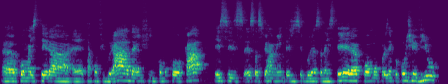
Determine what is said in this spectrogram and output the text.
uh, como a esteira está uh, configurada, enfim, como colocar esses, essas ferramentas de segurança na esteira, como, por exemplo, o Code Review,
